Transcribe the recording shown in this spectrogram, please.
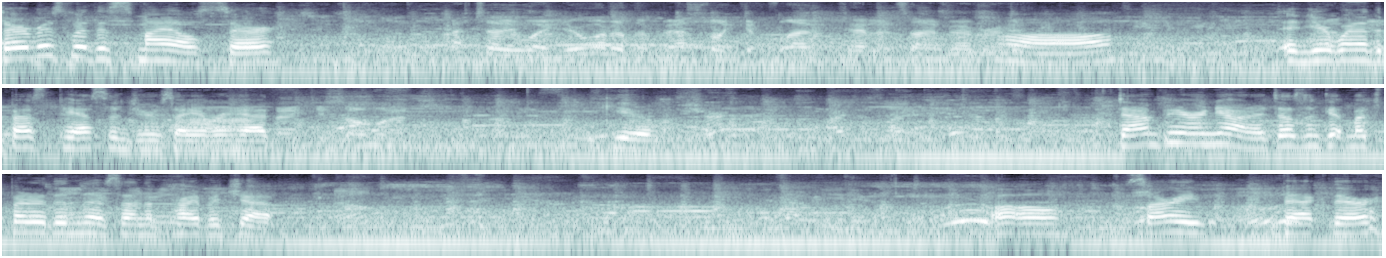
Service with a smile, sir. I tell you what, you're one of the best looking flight attendants I've ever had. Aw. And you're one of the best passengers I ever Ah, had. Thank you so much. Thank you. Sure. Dom Perignon, it doesn't get much better than this on the private jet. Uh-oh. Sorry back there.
